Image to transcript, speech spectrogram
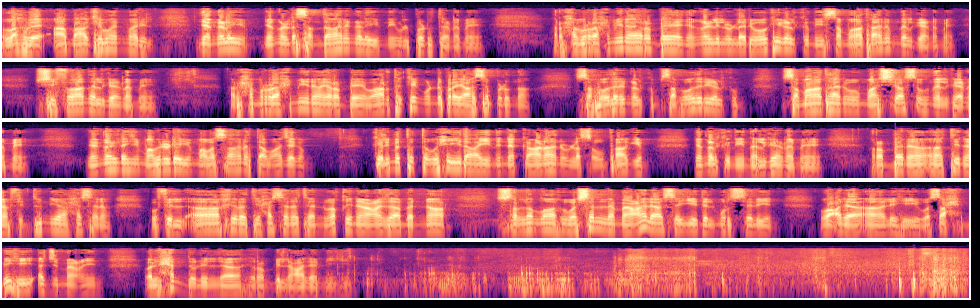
അള്ളാഹുവെ ആ ഭാഗ്യവാന്മാരിൽ ഞങ്ങളെയും ഞങ്ങളുടെ സന്താനങ്ങളെയും നീ ഉൾപ്പെടുത്തണമേ. റഹമുറഹമീൻ റബ്ബെ ഞങ്ങളിലുള്ള രോഗികൾക്ക് നീ സമാധാനം നൽകണമേ. ഷിഫ നൽകണമേ. റഹമുറഹമീൻ റബ്ബെ വാർദ്ധക്യം കൊണ്ട് പ്രയാസപ്പെടുന്ന സഹോദരങ്ങൾക്കും സഹോദരികൾക്കും സമാധാനവും ആശ്വാസവും നൽകണമേ. ഞങ്ങളുടെയും അവരുടെയും അവസാനത്തെ വാചകം. കലിമത്വ തൗഹീദായി നിന്നെ കാണാനുള്ള സൗഭാഗ്യം ഞങ്ങൾക്ക് നീ നൽകണമേ. ربنا آتنا في الدنيا حسنة وفي الآخرة حسنة وقنا عذاب النار صلى الله وسلم على سيد المرسلين وعلى آله وصحبه أجمعين والحمد لله رب العالمين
